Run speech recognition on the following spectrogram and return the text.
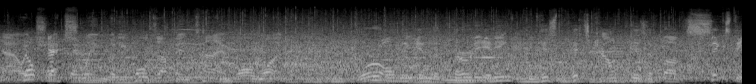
Now a check swing, but he holds up in time. Ball one. We're only in the third inning, and his pitch count is above 60.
